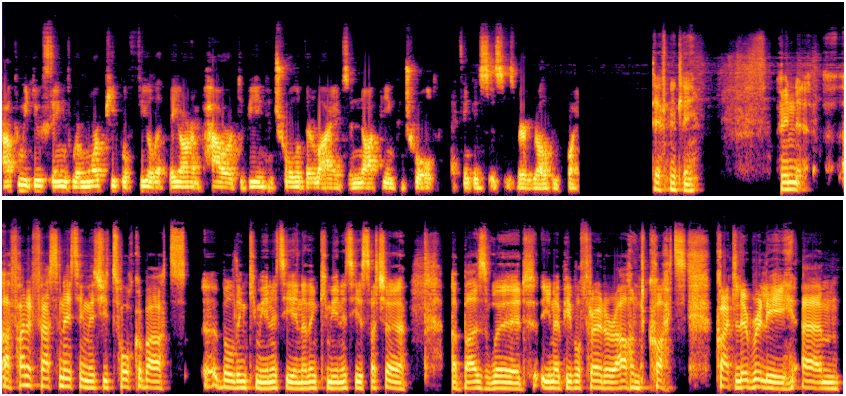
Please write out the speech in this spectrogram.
how can we do things where more people feel that they are empowered to be in control of their lives and not being controlled. I think is is, is a very relevant point. Definitely. I mean, I find it fascinating that you talk about uh, building community, and I think community is such a a buzzword. You know, people throw it around quite quite liberally. Um,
